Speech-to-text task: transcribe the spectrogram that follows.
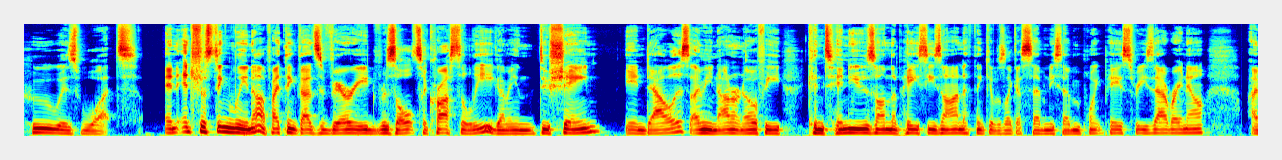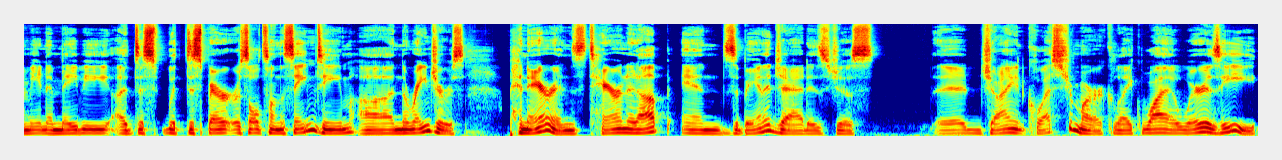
who is what. And interestingly enough, I think that's varied results across the league. I mean, Duchene in Dallas. I mean, I don't know if he continues on the pace he's on. I think it was like a 77 point pace he's at right now. I mean, and maybe dis- with disparate results on the same team uh, in the Rangers. Panarin's tearing it up, and Zibanejad is just a giant question mark. Like, why? Where is he?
